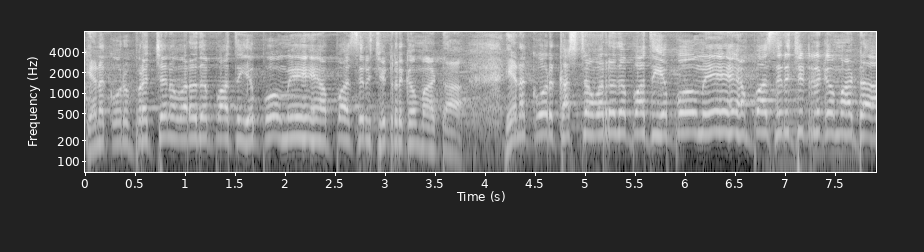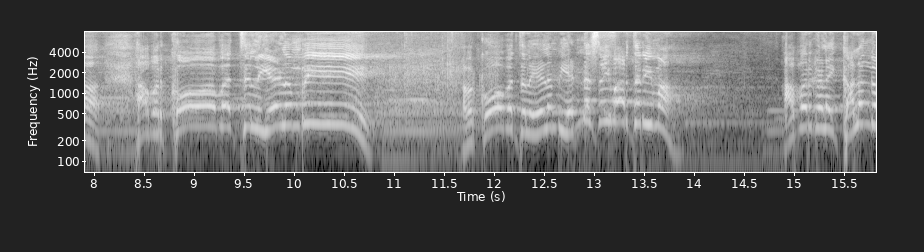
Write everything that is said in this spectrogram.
எனக்கு ஒரு பிரச்சனை வர்றதை பார்த்து எப்பவுமே அப்பா சிரிச்சிட்டு இருக்க மாட்டா எனக்கு ஒரு கஷ்டம் வர்றதை பார்த்து எப்பவுமே அப்பா சிரிச்சிட்டு இருக்க மாட்டா அவர் கோபத்தில் எழும்பி அவர் கோபத்தில் எழும்பி என்ன செய்வார் தெரியுமா? அவர்களை கலங்க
